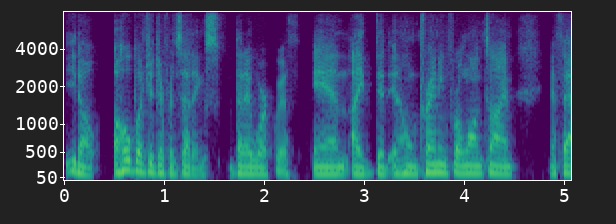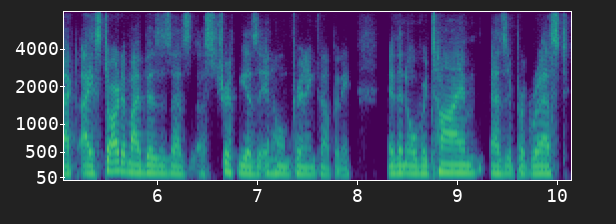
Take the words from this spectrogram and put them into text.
you know, a whole bunch of different settings that I work with. And I did in-home training for a long time. In fact, I started my business as strictly as an in-home training company. And then over time, as it progressed,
